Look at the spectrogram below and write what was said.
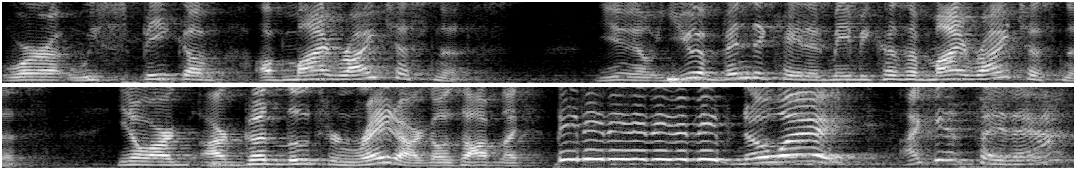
where we speak of, of my righteousness. You know, you have vindicated me because of my righteousness. You know, our, our good Lutheran radar goes off like, beep, beep, beep, beep, beep, beep, beep. No way. I can't say that.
